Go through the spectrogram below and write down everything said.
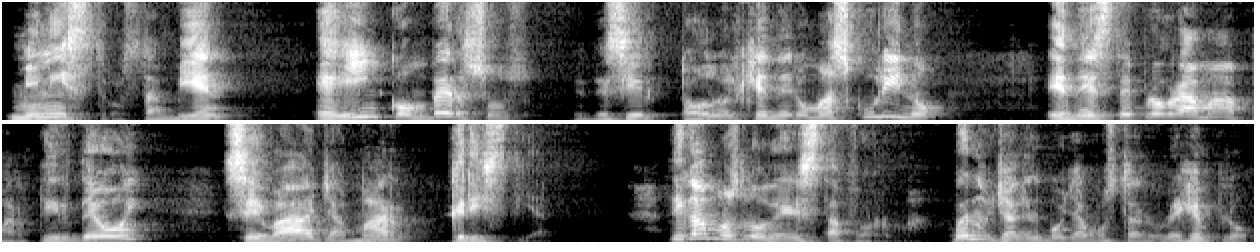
ministros también, e inconversos, es decir, todo el género masculino, en este programa a partir de hoy se va a llamar Cristian. Digámoslo de esta forma. Bueno, ya les voy a mostrar un ejemplo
